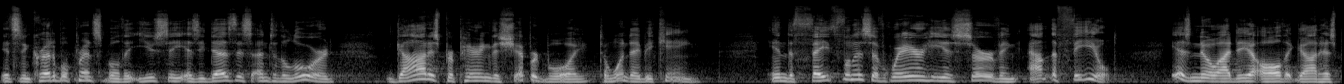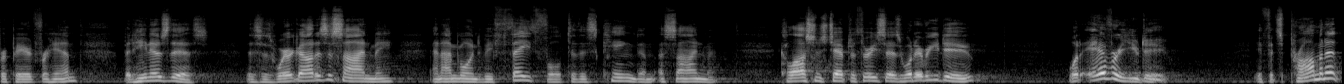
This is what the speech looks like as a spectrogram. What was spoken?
it's an incredible principle that you see as he does this unto the Lord. God is preparing the shepherd boy to one day be king. in the faithfulness of where he is serving out in the field. He has no idea all that God has prepared for him, but he knows this this is where God has assigned me, and I'm going to be faithful to this kingdom assignment. Colossians chapter 3 says, Whatever you do, whatever you do, if it's prominent,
